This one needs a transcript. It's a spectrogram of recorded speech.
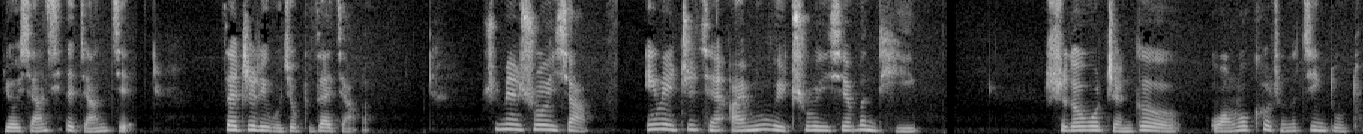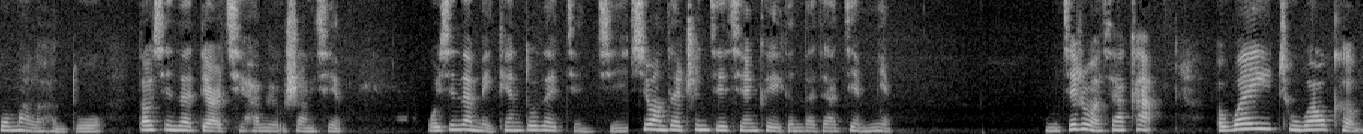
有详细的讲解，在这里我就不再讲了。顺便说一下，因为之前 iMovie 出了一些问题，使得我整个网络课程的进度拖慢了很多，到现在第二期还没有上线。我现在每天都在剪辑，希望在春节前可以跟大家见面。我们接着往下看，a way to welcome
